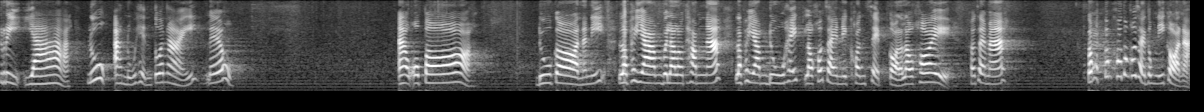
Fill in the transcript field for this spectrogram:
กริยา ลูกอะหนูเห็นตัวไหน เร็วอ้าวโอปอดูก่อนอันนี้เราพยายามเวลาเราทำนะ เราพยายามดูให้เราเข้าใจในคอนเซปต์ก่อนแล้วเราค่อยเข้าใจไหมต้องต้องเขาต้องเข้าใจตรงนี้ก่อนอะ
